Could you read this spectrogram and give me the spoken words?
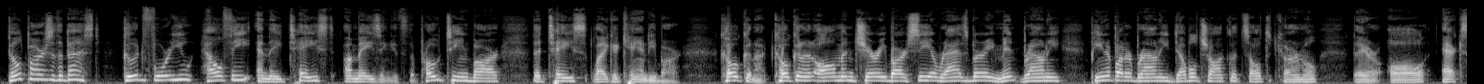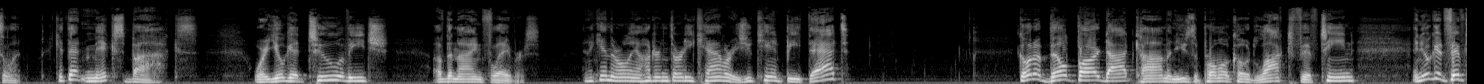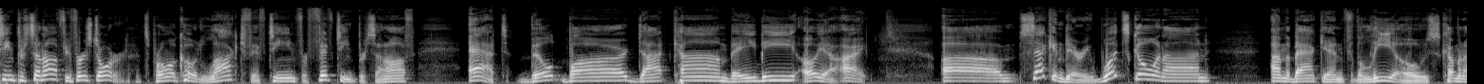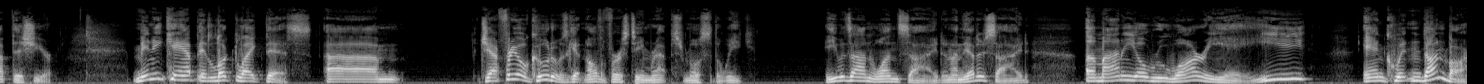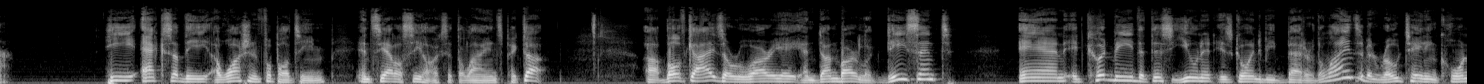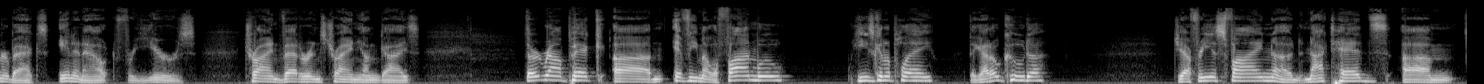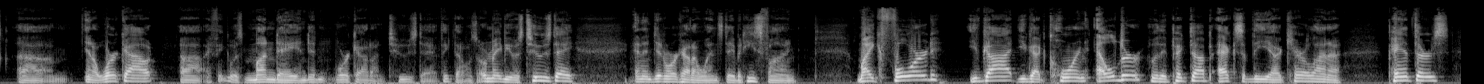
Built bars are the best. Good for you, healthy, and they taste amazing. It's the protein bar that tastes like a candy bar. Coconut, coconut almond, cherry barcia, raspberry, mint brownie, peanut butter brownie, double chocolate, salted caramel. They are all excellent. Get that mix box where you'll get two of each of the nine flavors. And again, they're only 130 calories. You can't beat that. Go to builtbar.com and use the promo code LOCKED15 and you'll get 15% off your first order. That's promo code LOCKED15 for 15% off at builtbar.com, baby. Oh, yeah. All right. Um, secondary, what's going on on the back end for the Leos coming up this year? Mini camp, it looked like this. Um, Jeffrey Okudah was getting all the first team reps for most of the week. He was on one side, and on the other side, Amani Oruwariye and Quinton Dunbar. He, ex of the uh, Washington football team and Seattle Seahawks that the Lions picked up. Uh, both guys, Oruwariye and Dunbar, look decent, and it could be that this unit is going to be better. The Lions have been rotating cornerbacks in and out for years, trying veterans, trying young guys. Third round pick, um, Ife Melifonwu, he's going to play. They got Okudah. Jeffrey is fine. Uh, knocked heads um, um, in a workout. Uh, I think it was Monday and didn't work out on Tuesday. I think that was, or maybe it was Tuesday and then didn't work out on Wednesday, but he's fine. Mike Ford, you've got you got Corn Elder, who they picked up, ex of the uh, Carolina Panthers.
